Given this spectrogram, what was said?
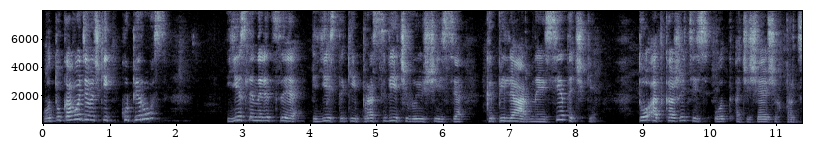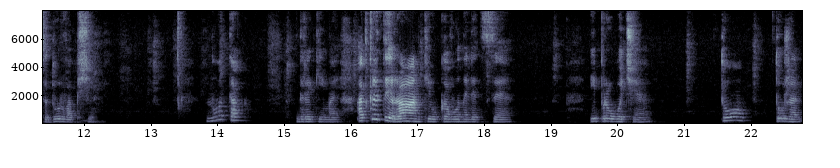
Вот у кого, девочки, купероз – если на лице есть такие просвечивающиеся капиллярные сеточки, то откажитесь от очищающих процедур вообще. Ну вот так, дорогие мои. Открытые ранки у кого на лице и прочее, то тоже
